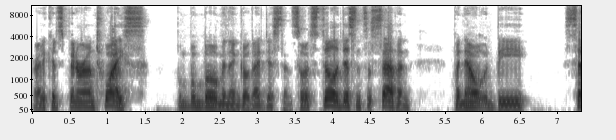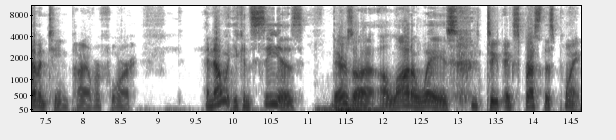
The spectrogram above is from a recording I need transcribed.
right? I could spin around twice boom, boom, boom, and then go that distance. So it's still a distance of 7, but now it would be 17 pi over 4. And now what you can see is there's a, a lot of ways to express this point.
